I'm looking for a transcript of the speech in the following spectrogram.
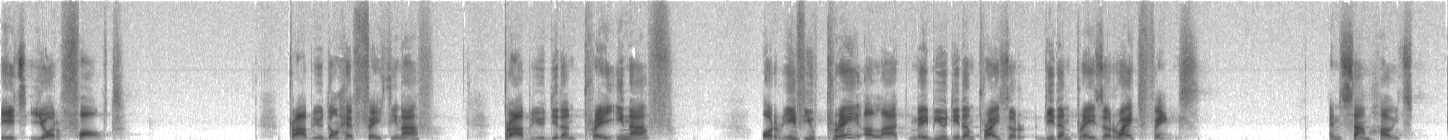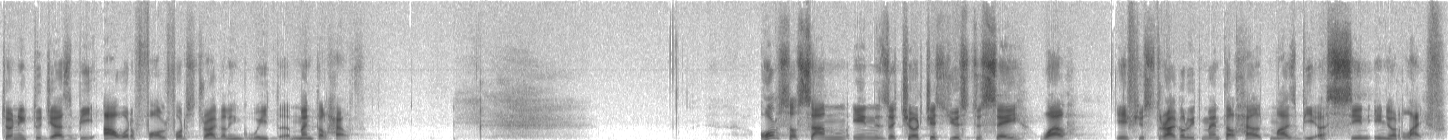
it's your fault. Probably you don't have faith enough. Probably you didn't pray enough. Or if you pray a lot, maybe you didn't praise the, didn't the right things. And somehow it's turning to just be our fault for struggling with uh, mental health. Also, some in the churches used to say, well, if you struggle with mental health, must be a sin in your life.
